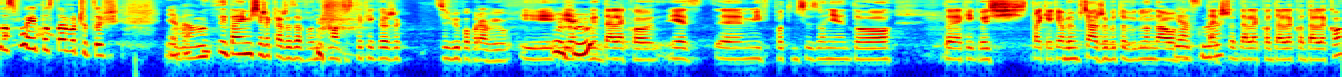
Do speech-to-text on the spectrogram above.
ze swojej postawy, czy coś, nie wiem, Wydaje mi się, że każdy zawodnik ma coś takiego, że coś by poprawił i Mhm. jakby daleko jest e, mi po tym sezonie do, do jakiegoś, tak jak ja bym chciała, żeby to wyglądało, Jasne. więc także daleko, daleko, daleko.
